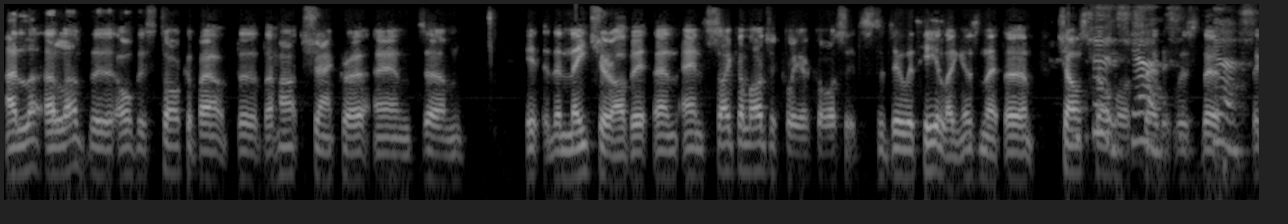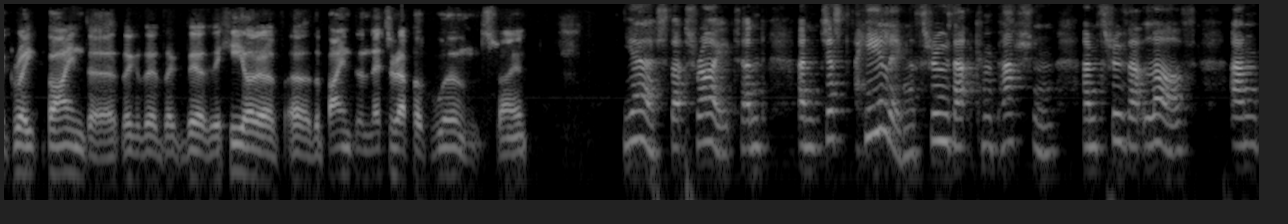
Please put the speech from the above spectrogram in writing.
I, lo- I love the, all this talk about the, the heart chakra and um, it, the nature of it, and, and psychologically, of course, it's to do with healing, isn't it? Um, Charles Fillmore yes. said it was the, yes. the great binder, the, the, the, the healer of uh, the binder, knitter up of wounds, right? Yes, that's right, and and just healing through that compassion and through that love and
